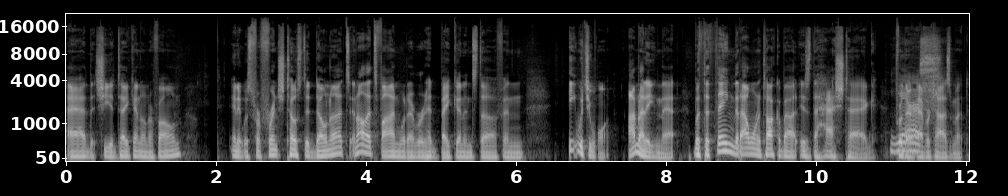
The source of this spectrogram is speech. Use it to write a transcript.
ad that she had taken on her phone, and it was for French toasted donuts, and all that's fine, whatever. It had bacon and stuff, and eat what you want. I'm not eating that. But the thing that I want to talk about is the hashtag for their advertisement.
